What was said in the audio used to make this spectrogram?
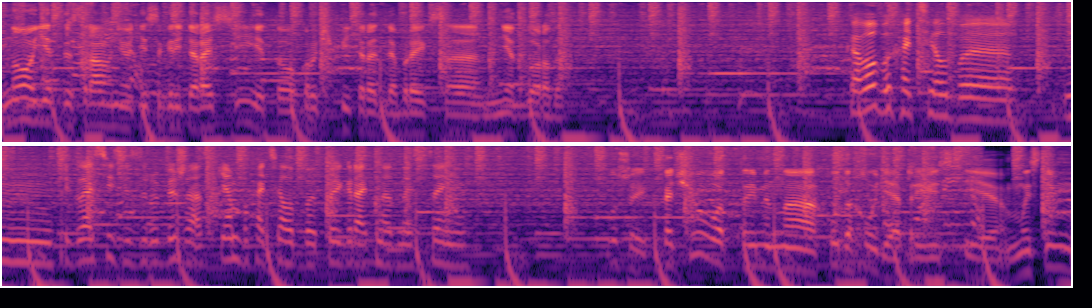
Но если сравнивать, если говорить о России, то круче Питера для брейкса нет города. Кого бы хотел бы м- пригласить из-за рубежа? С кем бы хотел бы поиграть на одной сцене? Слушай, хочу вот именно худо-худия привести. Мы с ним,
